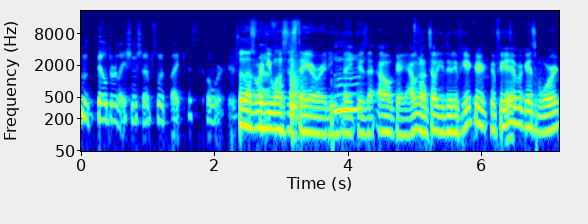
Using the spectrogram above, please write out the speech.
build relationships with like his coworkers. So that's where he wants to stay already. Like, Mhm. is that oh, okay? I was gonna tell you, dude. If he if he ever gets bored,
